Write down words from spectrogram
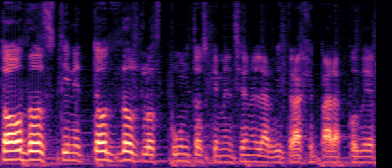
todos, tiene todos los puntos que menciona el arbitraje para poder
